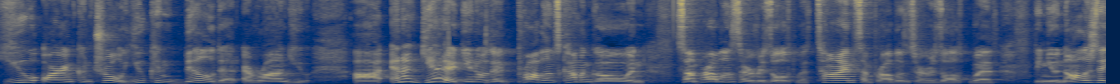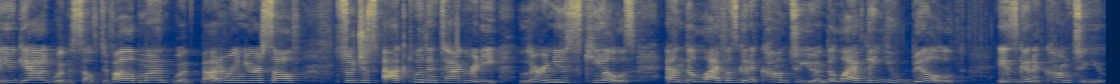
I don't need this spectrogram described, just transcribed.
you are in control. You can build it around you. Uh, and i get it you know the problems come and go and some problems are resolved with time some problems are resolved with the new knowledge that you get with the self-development with bettering yourself. So just act with integrity learn new skills and the life is to come to you and the life that you built is to come to you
